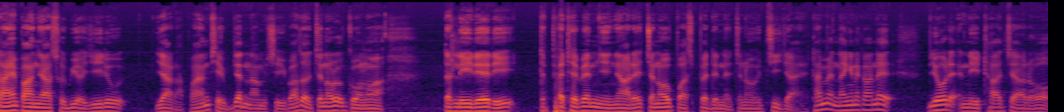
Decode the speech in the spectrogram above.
ဒိုင်းဘာညာဆိုပြီးတော့ရေးလို့ရတာဘာမှမဖြစ်ဘူးပြဿနာမရှိဘူးဘာလို့ဆိုတော့ကျွန်တော်တို့အကုန်လုံးကတလေတဲ့တွေတစ်ဖက်တစ်ဖက်မြင်ကြတယ်ကျွန်တော်တို့ perspective နဲ့ကျွန်တော်တို့ကြည့်ကြတယ်ဒါပေမဲ့နိုင်ငံတကာနဲ့ပြောတဲ့အနေထားကြတော့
